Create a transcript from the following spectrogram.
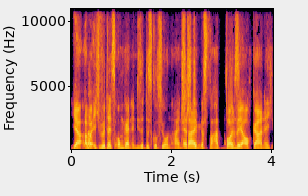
Ja, oder? aber ich würde jetzt ungern in diese Diskussion einsteigen. Ja, das wollen wir ja auch gar nicht.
